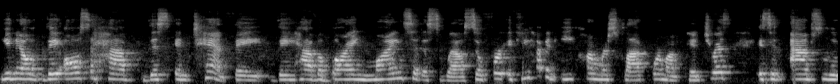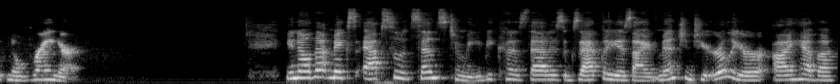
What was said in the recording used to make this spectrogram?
you know they also have this intent. They they have a buying mindset as well. So for if you have an e-commerce platform on pinterest it's an absolute no-brainer. You know that makes absolute sense to me because that is exactly as i mentioned to you earlier. I have a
